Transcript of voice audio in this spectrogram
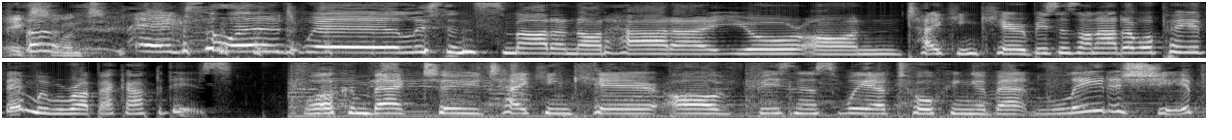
Excellent. Excellent. We're listen smarter, not harder. You're on taking care of business on RWPFM. We will be right back after this. Welcome back to Taking Care of Business. We are talking about leadership.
